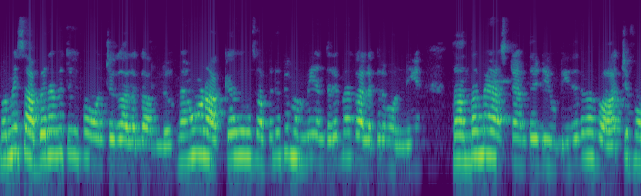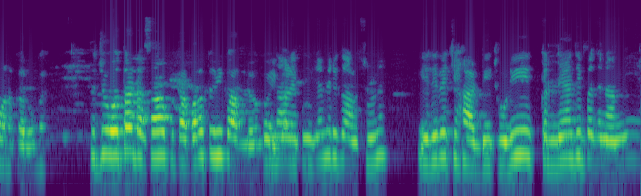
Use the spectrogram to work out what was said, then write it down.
ਮੰਮੀ ਸਾਬੇ ਨਾਲ ਵੀ ਤੁਸੀਂ ਫੋਨ 'ਚ ਗੱਲ ਕਰ ਲਿਓ। ਮੈਂ ਹੁਣ ਆਖਿਆ ਸੀ ਸਾਬੇ ਨੂੰ ਕਿ ਮੰਮੀ ਅੰਦਰ ਹੈ ਮੈਂ ਗੱਲ ਕਰਵਾਉਣੀ ਹੈ ਤਾਂ ਆਂਦਾ ਮੈਂ ਇਸ ਟਾਈਮ ਤੇ ਡਿਊਟੀ ਤੇ ਤੇ ਮੈਂ ਬਾਅਦ 'ਚ ਫੋਨ ਕਰੂੰਗਾ। ਤੇ ਜੋ ਤੁਹਾਡਾ ਹਿਸਾਬ ਕਿਤਾਬ ਆ ਨਾ ਤੁਸੀਂ ਕਰ ਲਿਓ ਕੋਈ ਗੱਲ ਨਾਲੇ ਪੂਜਾ ਮੇਰੀ ਗੱਲ ਸੁਣ। ਇਹਦੇ ਵਿੱਚ ਸਾਡੀ ਥੋੜੀ ਇਕੱਲਿਆਂ ਦੀ ਬਦਨਾਮੀ ਆ।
